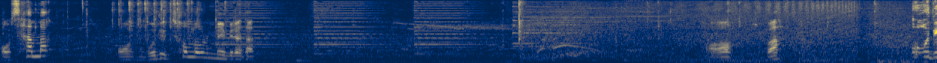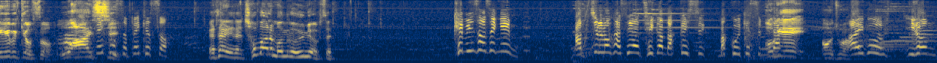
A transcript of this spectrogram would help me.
어 사막. 어 모두 처음 보는 map이라다. 어 좋아. 오 네 개밖에 없어 아, 와씨 뺏겼어, 뺏겼어. 괜찮아 괜찮아. 초반에 먹는 거 의미 없어. 가세요. 제가 막고 있, 막고 있겠습니다. 오케이 어 좋아 아이고 이런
